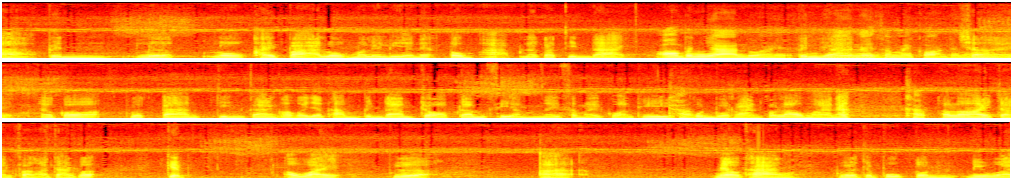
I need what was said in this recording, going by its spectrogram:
อ่าเป็นเลือกโรคไข้ป่าโรคมาเลเรียเนี่ย ต้มอาบแล้วก็กินได้ อ๋อเป็นยาด้วยเป็นยาในในด้วย สมัยก่อนใช่ไหมใช่ แล้วก็พวกก้านกิ่งก้านเขาก็จะทำเป็นด้ามจอบด้ามเสียมในสมัยก่อนที่คนโบราณเขาเล่ามานะครับ เขาเล่าให้อาจารย์ฟังอาจารย์ก็เก็บ เอาไว้เพื่ออ่าแนวทางเพื่อจะปลูกต้นนี้ไว้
